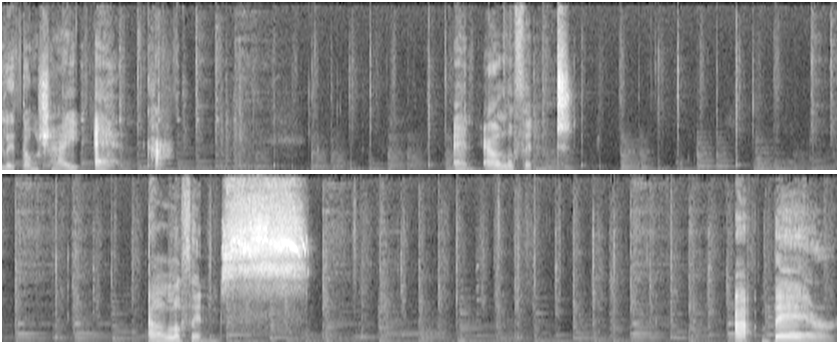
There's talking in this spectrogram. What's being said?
เลยต้องใช้ an ค่ะ an elephant. Elephants. A bear.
